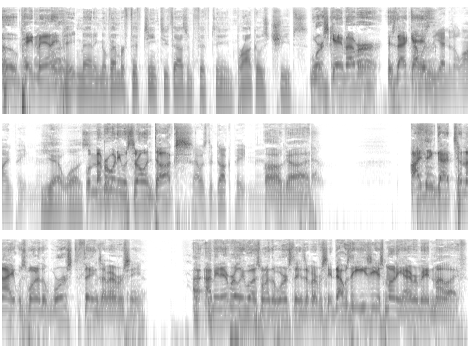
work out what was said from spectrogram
Who? Peyton Manning? Peyton Manning, November 15, 2015. Broncos Chiefs. Worst game ever? Is that game? that was the end of the line, Peyton Manning. Yeah, it was. Remember when he was throwing ducks? That was the Duck Peyton Manning. Oh, God. I think that tonight was one of the worst things I've ever seen. I, I mean, it really was one of the worst things I've ever seen. That was the easiest money I ever made in my life.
